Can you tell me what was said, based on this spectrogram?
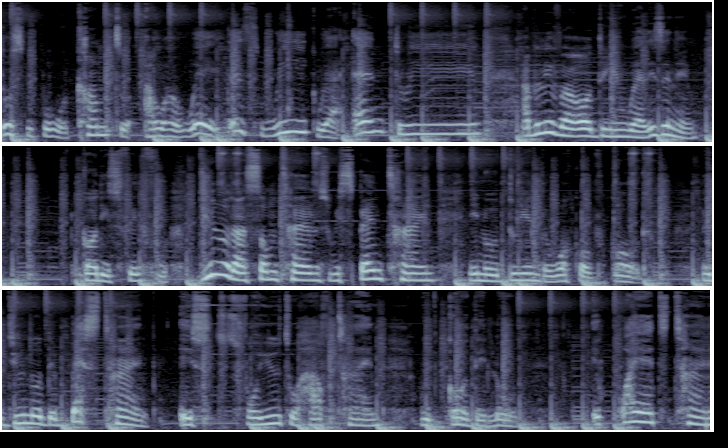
those people will come to our way. This week we are entering. I believe we're all doing well, isn't it? God is faithful. Do you know that sometimes we spend time, you know, doing the work of God? But do you know the best time is for you to have time with God alone? A quiet time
